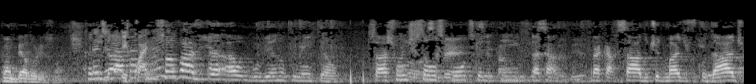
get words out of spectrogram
com Belo Horizonte. Candidato, e quais você avalia o governo Pimentel? Você acha onde são os pontos que ele tem fracassado, tido mais dificuldade?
